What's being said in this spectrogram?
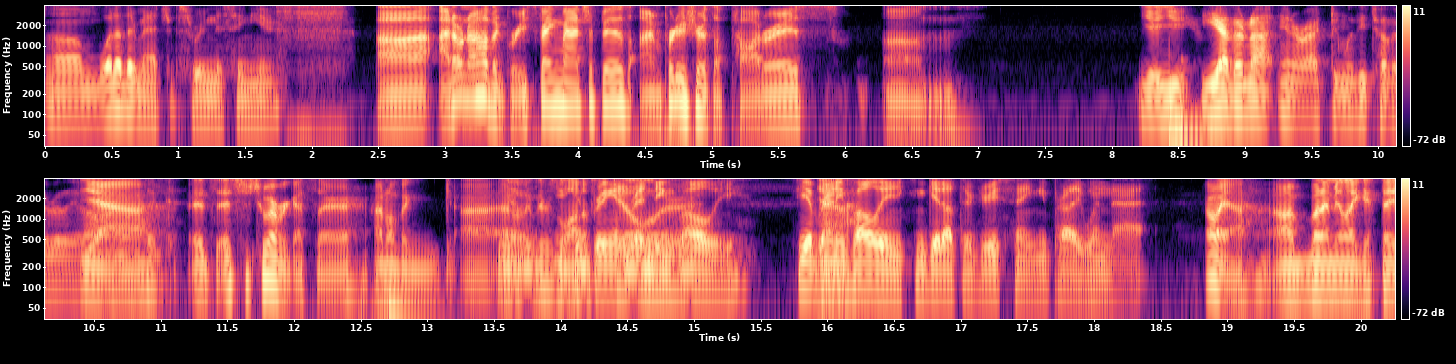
Um, what other matchups were we missing here? uh i don't know how the Greasefang matchup is i'm pretty sure it's a pod race um you, you Yeah, they're not interacting with each other really at all. Yeah, don't think. it's it's just whoever gets there. I don't think uh, I You don't think there's a lot can of bring skill. in rending or- volley. If you have Yeah. rending volley and you can get out their Greasefang, you probably win that. Oh yeah, uh, but I mean, like if they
